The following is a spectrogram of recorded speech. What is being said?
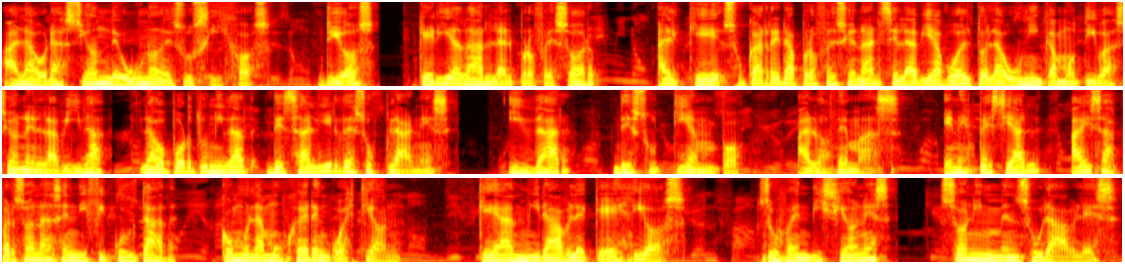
a la oración de uno de sus hijos. Dios quería darle al profesor, al que su carrera profesional se le había vuelto la única motivación en la vida, la oportunidad de salir de sus planes y dar de su tiempo a los demás, en especial a esas personas en dificultad, como la mujer en cuestión. Qué admirable que es Dios. Sus bendiciones son inmensurables.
